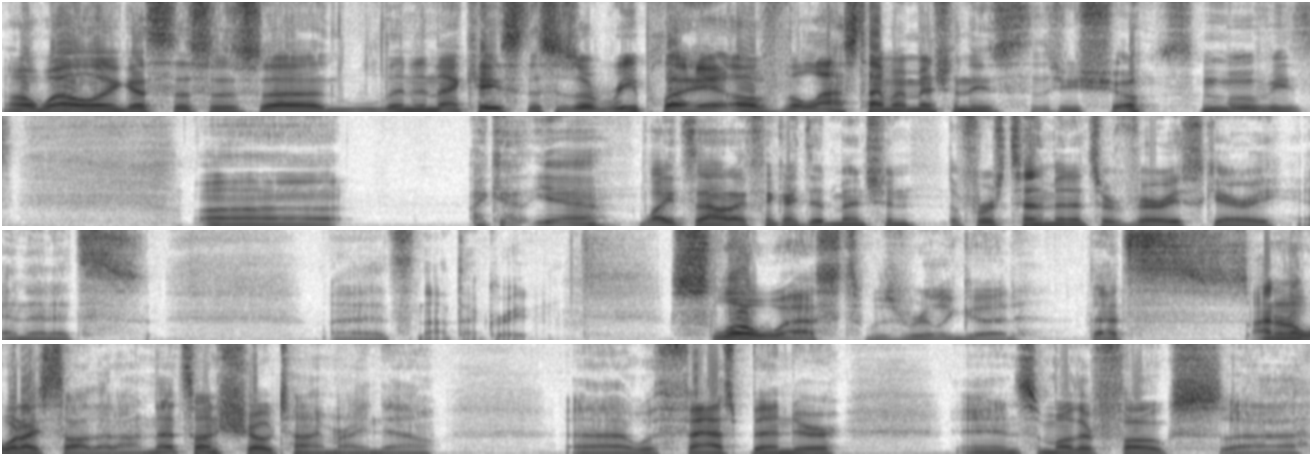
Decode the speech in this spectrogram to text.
Oh well, I guess this is. Uh, then in that case, this is a replay of the last time I mentioned these these shows and movies. Uh, I guess yeah, Lights Out. I think I did mention the first ten minutes are very scary, and then it's uh, it's not that great. Slow West was really good. That's I don't know what I saw that on. That's on Showtime right now, uh, with Fassbender and some other folks. Uh,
